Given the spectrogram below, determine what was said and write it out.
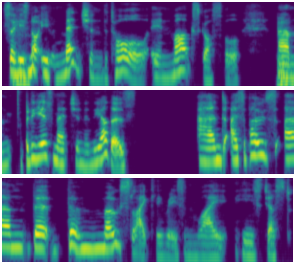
So mm. he's not even mentioned at all in Mark's gospel, mm. um, but he is mentioned in the others. And I suppose um, the the most likely reason why he's just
